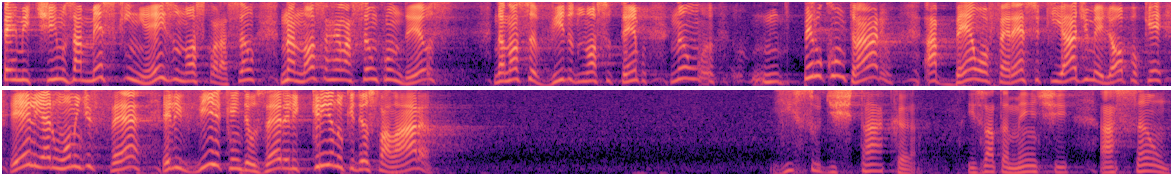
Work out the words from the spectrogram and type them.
permitirmos a mesquinhez no nosso coração, na nossa relação com Deus, na nossa vida, do nosso tempo. Não, pelo contrário, Abel oferece o que há de melhor, porque ele era um homem de fé, ele via quem Deus era, ele cria no que Deus falara. Isso destaca exatamente a ação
